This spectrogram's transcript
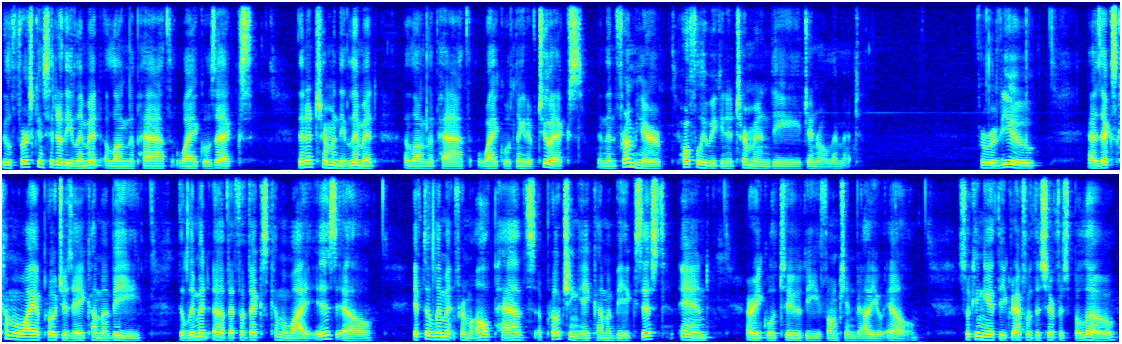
We will first consider the limit along the path y equals x, then determine the limit along the path y equals negative 2x, and then from here, hopefully we can determine the general limit. For review, as x comma y approaches a comma b, the limit of f of x comma y is L if the limit from all paths approaching a comma b exist and are equal to the function value L. So looking at the graph of the surface below,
